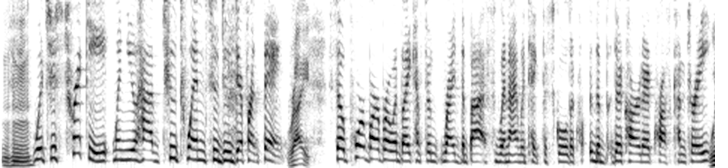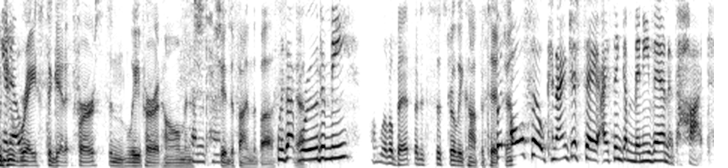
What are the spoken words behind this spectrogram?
Mm-hmm. which is tricky when you have two twins who do different things. Right. So poor Barbara would like have to ride the bus when I would take the school to the, the car to cross country. Would you, know? race to get it first and leave her at home, and Sometimes. she had to find the bus? Was that Yeah. rude of me? A little bit, but it's sisterly competition. But also, can I just say, I think a minivan is hot.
